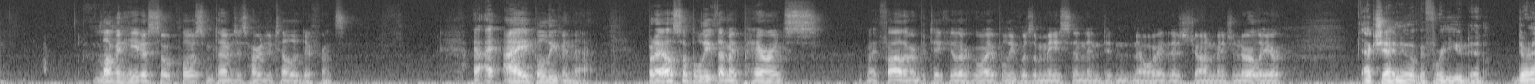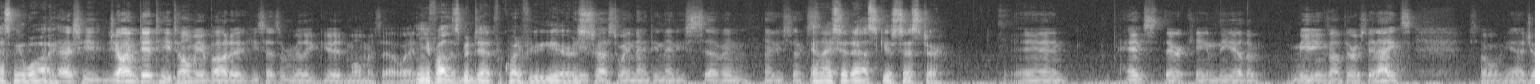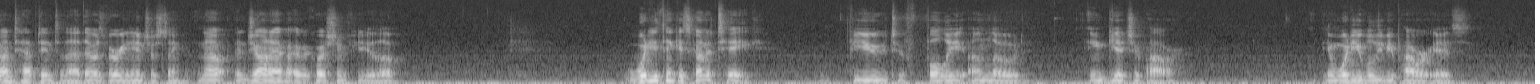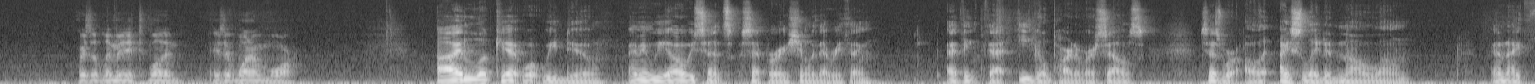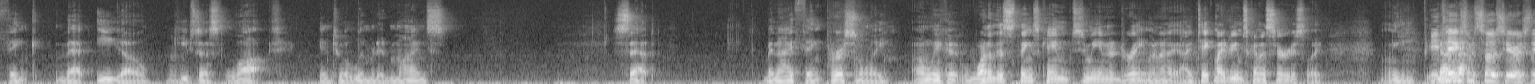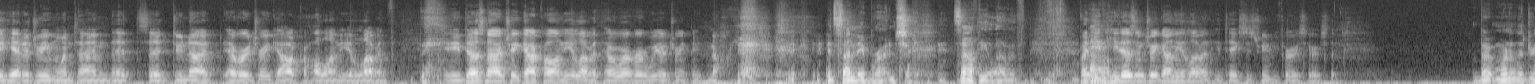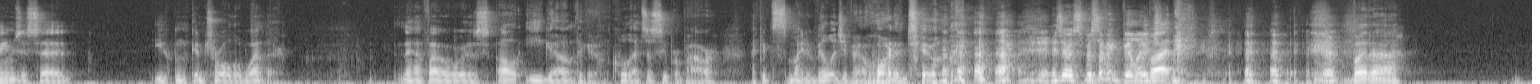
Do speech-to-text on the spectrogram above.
love and hate are so close. Sometimes it's hard to tell the difference. I I believe in that, but I also believe that my parents, my father in particular, who I believe was a Mason and didn't know it, as John mentioned earlier. Actually, I knew it before you did. Don't ask me why. Actually, John did. He told me about it. He's had some really good moments that way. And your father's been dead for quite a few years. He passed away in 1997, 96. And I said, ask your sister. and hence there came the other meetings on Thursday nights. So yeah, John tapped into that. That was very interesting. Now, John, I have, I have a question for you though. What do you think it's going to take for you to fully unload and get your power? And what do you believe your power is? Or is it limited to more than? Is it one or more? I look at what we do. I mean, we always sense separation with everything. I think that ego part of ourselves says we're all isolated and all alone. And I think that ego mm-hmm. keeps us locked into a limited mind But I think personally, only could, one of these things came to me in a dream, and I, I take my dreams kind of seriously. I mean, He takes not- them so seriously. He had a dream one time that said, "Do not ever drink alcohol on the 11th." and he does not drink alcohol on the 11th. However, we are drinking. No, It's Sunday brunch. It's not the 11th. but he, Um, he doesn't drink on the 11th. He takes his dreams very seriously. But one of the dreams just said, you can control the weather. Now, if I was all ego, I'm thinking, cool, that's a superpower. I could smite a village if I wanted to. Is there a specific village? but, but, uh,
